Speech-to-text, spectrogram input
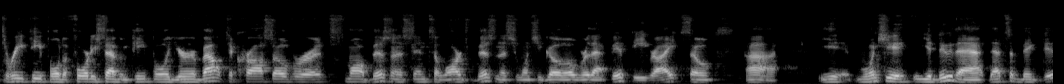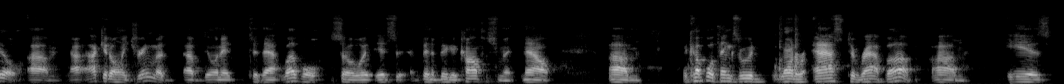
three people to 47 people you're about to cross over a small business into large business once you go over that 50 right so uh, you, once you you do that that's a big deal um, I, I, could only dream of, of, doing it to that level so it, has been a big accomplishment now um, a couple of things we would want to ask to wrap up um, is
